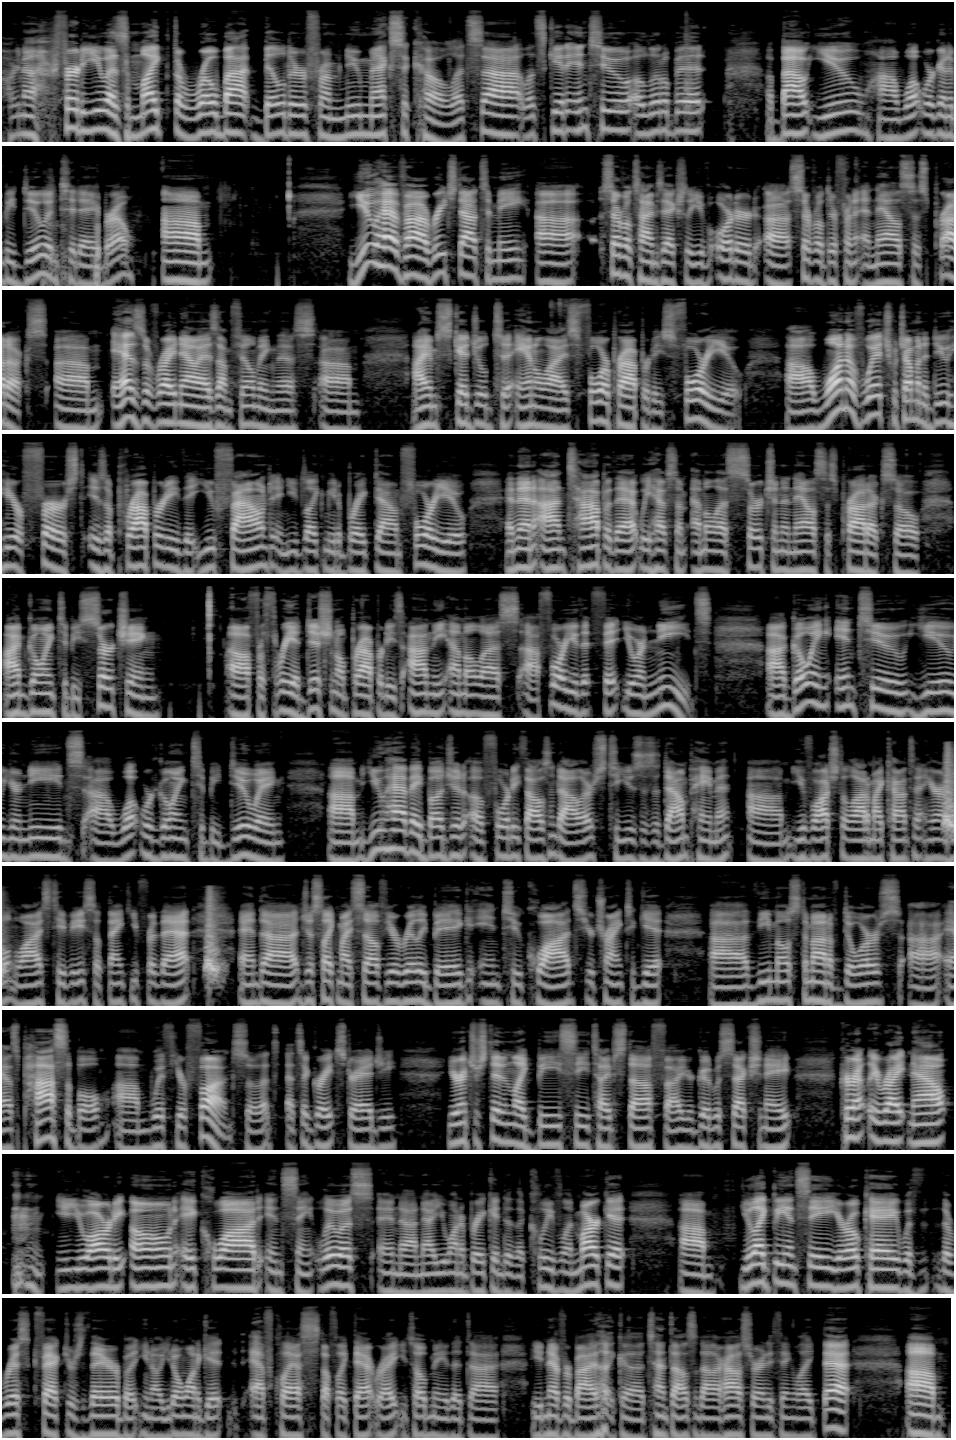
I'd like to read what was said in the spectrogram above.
We're gonna refer to you as Mike the Robot Builder from New Mexico. Let's uh, let's get into a little bit about you, uh, what we're gonna be doing today, bro. Um, you have uh, reached out to me uh, several times. Actually, you've ordered uh, several different analysis products. Um, as of right now, as I'm filming this, um, I am scheduled to analyze four properties for you. Uh, one of which, which I'm going to do here first, is a property that you found and you'd like me to break down for you. And then on top of that, we have some MLS search and analysis products. So I'm going to be searching uh, for three additional properties on the MLS uh, for you that fit your needs. Uh, going into you, your needs, uh, what we're going to be doing. Um, you have a budget of $40,000 to use as a down payment. Um, you've watched a lot of my content here on Holton Wise TV, so thank you for that. And uh, just like myself, you're really big into quads. You're trying to get uh, the most amount of doors uh, as possible um, with your funds. So that's that's a great strategy. You're interested in like B, C type stuff. Uh, you're good with Section 8 currently right now you already own a quad in st louis and uh, now you want to break into the cleveland market. Um, you like b and c you're okay with the risk factors there but you know you don't want to get f class stuff like that right? You told me that uh, you'd never buy like a $10000 house or anything like that. Um,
